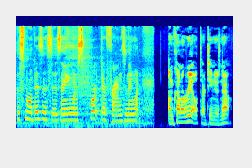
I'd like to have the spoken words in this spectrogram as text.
the small businesses and they want to support their friends and they want. I'm Connor Rhiel, 13 News Now.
